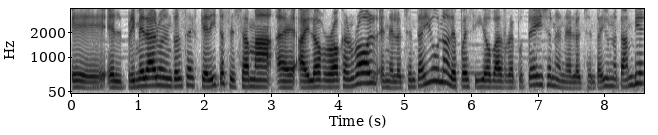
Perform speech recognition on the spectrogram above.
Eh, el primer álbum entonces que edita se llama eh, I Love Rock and Roll en el 81, después siguió Bad Reputation en el 81 también.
